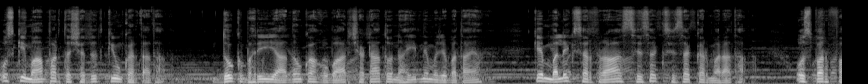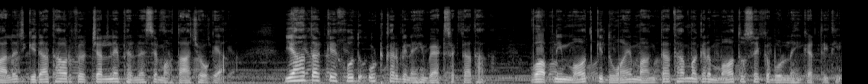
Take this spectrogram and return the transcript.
اس کی ماں پر تشدد کیوں کرتا تھا۔ دکھ بھری یادوں کا غبار چھٹا تو ناہید نے مجھے بتایا کہ ملک سرفراز سسک سسک کر مرا تھا۔ اس پر فالج گرا تھا اور پھر چلنے پھرنے سے محتاج ہو گیا۔ یہاں تک کہ خود اٹھ کر بھی نہیں بیٹھ سکتا تھا۔ وہ اپنی موت کی دعائیں مانگتا تھا مگر موت اسے قبول نہیں کرتی تھی۔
